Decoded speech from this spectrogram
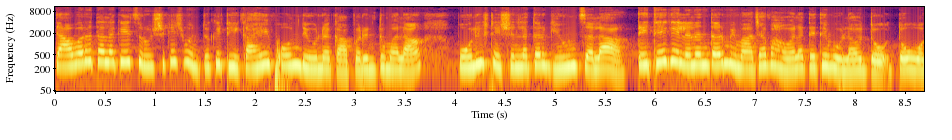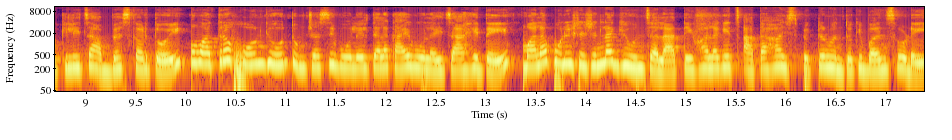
त्यावर आता लगेच ऋषिकेश म्हणतो की ठीक आहे फोन देऊ नका परंतु मला पोलीस स्टेशनला तर घेऊन चला. तेथे गेल्यानंतर मी माझ्या भावाला तेथे बोलावतो. तो वकिलीचा अभ्यास करतोय. तो मात्र फोन घेऊन तुमच्याशी बोलेल त्याला काय बोलायचं आहे ते? मला पोलीस स्टेशनला घेऊन चला. तेव्हा लगेच आता हा इन्स्पेक्टर म्हणतो की बनसोडे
